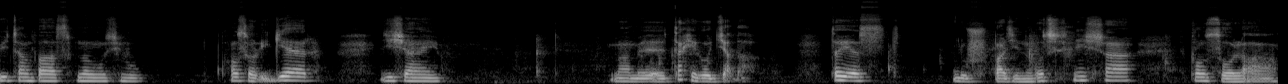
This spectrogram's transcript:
Witam Was w nowym odcinku konsol i gier. Dzisiaj mamy takiego dziada. To jest już bardziej nowocześniejsza konsola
